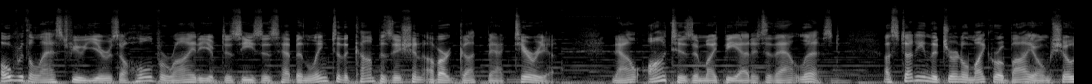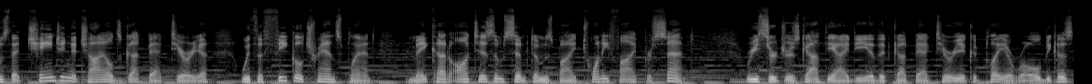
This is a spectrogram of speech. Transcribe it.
Over the last few years, a whole variety of diseases have been linked to the composition of our gut bacteria. Now, autism might be added to that list. A study in the journal Microbiome shows that changing a child's gut bacteria with a fecal transplant may cut autism symptoms by 25%. Researchers got the idea that gut bacteria could play a role because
